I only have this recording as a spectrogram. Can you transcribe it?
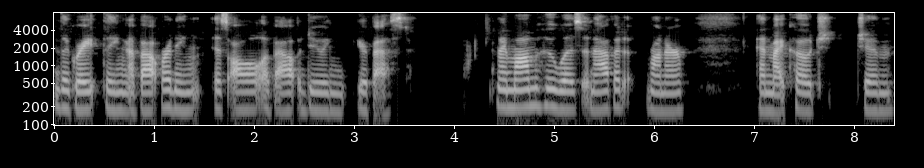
the great thing about running is all about doing your best. My mom, who was an avid runner, and my coach, Jim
